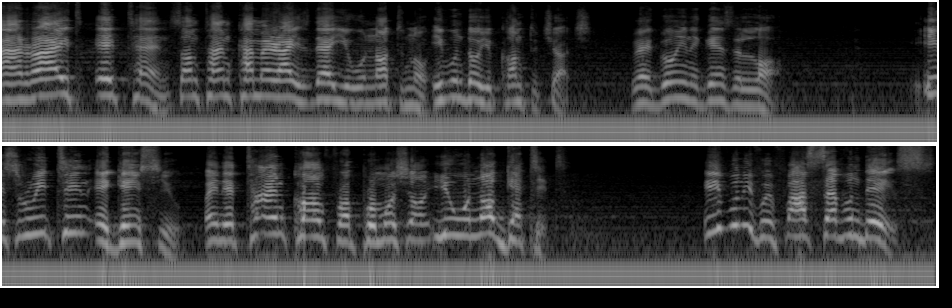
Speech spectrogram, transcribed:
and write 8.10, sometime camera is there, you will not know, even though you come to church. We are going against the law is written against you. When the time comes for promotion, you will not get it. Even if we fast seven days,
